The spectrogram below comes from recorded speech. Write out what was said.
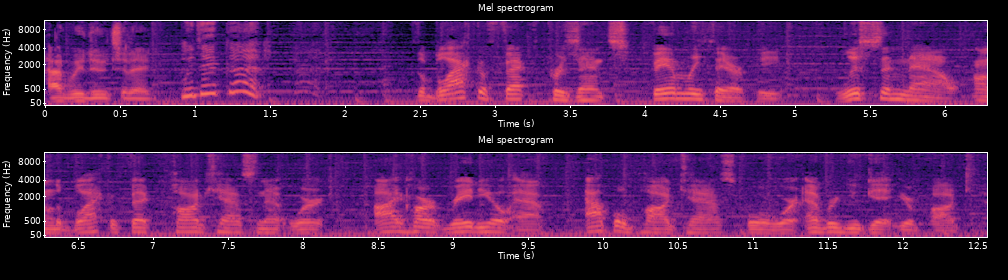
how'd we do today? We did good. The Black Effect presents Family Therapy. Listen now on the Black Effect Podcast Network, iHeartRadio app, Apple Podcasts, or wherever you get your podcasts.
